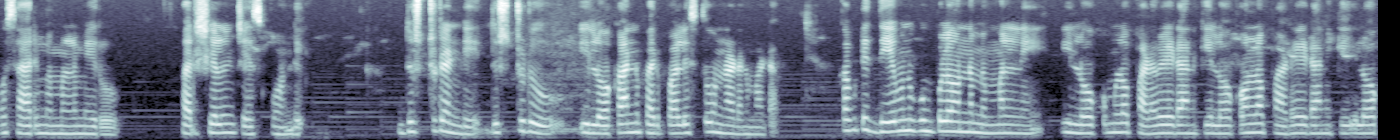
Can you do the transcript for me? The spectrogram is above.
ఒకసారి మిమ్మల్ని మీరు పరిశీలన చేసుకోండి. దుష్టుడండి. దుష్టుడు ఈ లోకాన్ని పరిపాలిస్తూ ఉన్నాడనమాట. కాబట్టి దేవుని గుంపులో ఉన్న మిమ్మల్ని ఈ లోకంలో పడవేయడానికి లోకంలో పడేయడానికి లోక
